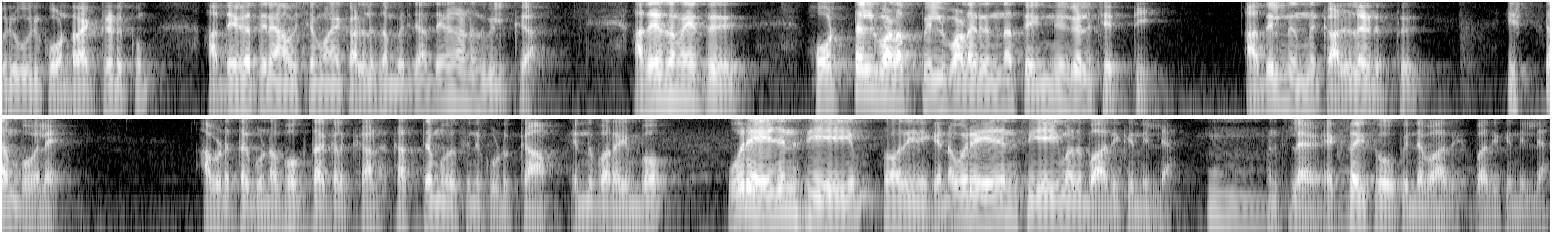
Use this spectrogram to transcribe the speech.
ഒരു ഒരു കോൺട്രാക്റ്റ് എടുക്കും. അദ്ദേഹത്തിന് ആവശ്യമായ കള്ള് സംഭരിച്ച് അദ്ദേഹമാണ് ഇത് വിൽക്കുക. അതേ സമയത്ത് ഹോട്ടൽ വളപ്പിൽ വളരുന്ന തെങ്ങുകൾ ചെത്തി അതിൽ നിന്ന് കള്ളെടുത്ത് ഇഷ്ടം പോലെ അവിടുത്തെ ഗുണഭോക്താക്കൾക്ക് കസ്റ്റമേഴ്സിന് കൊടുക്കാം എന്ന് പറയുമ്പോൾ ഒരു ഏജൻസിയെയും സ്വാധീനിക്കേണ്ട ഒരു ഏജൻസിയെയും അത് ബാധിക്കുന്നില്ല. മനസ്സിലായോ? എക്സൈസ് വകുപ്പിന്റെ ബാധി ബാധിക്കുന്നില്ല.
